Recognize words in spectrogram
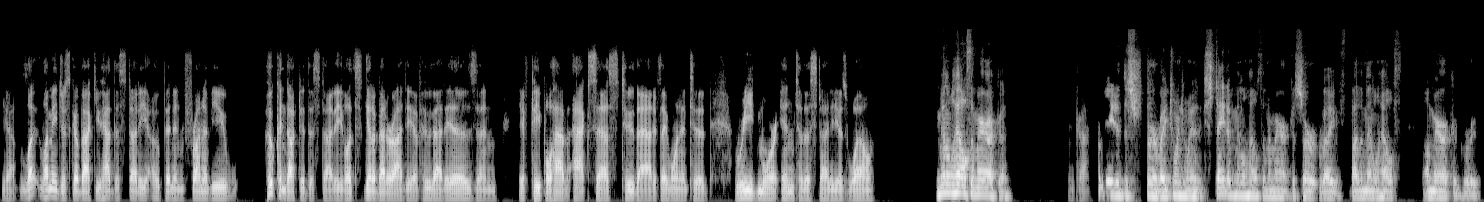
Yeah. Let, let me just go back. You had the study open in front of you. Who conducted the study? Let's get a better idea of who that is and if people have access to that, if they wanted to read more into the study as well. Mental Health America okay. created the survey 2020 State of Mental Health in America survey by the Mental Health America group.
